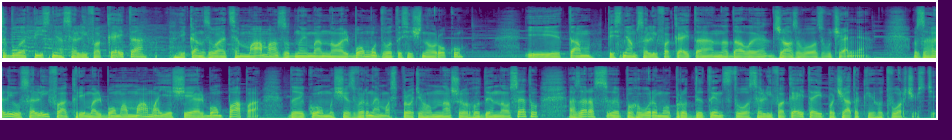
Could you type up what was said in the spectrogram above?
Це була пісня Саліфа Кейта, яка називається Мама з одноіменного альбому 2000 року. І там пісням Саліфа Кейта надали джазового звучання. Взагалі, у Саліфа, крім альбома Мама, є ще альбом Папа, до якого ми ще звернемось протягом нашого годинного сету. А зараз е, поговоримо про дитинство Саліфа Кейта і початок його творчості.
